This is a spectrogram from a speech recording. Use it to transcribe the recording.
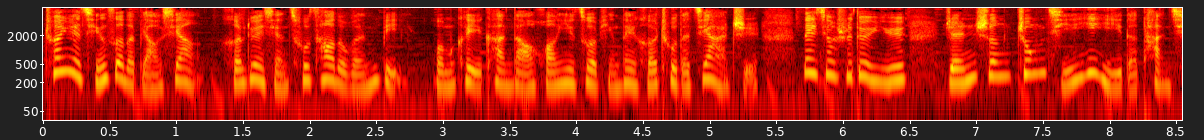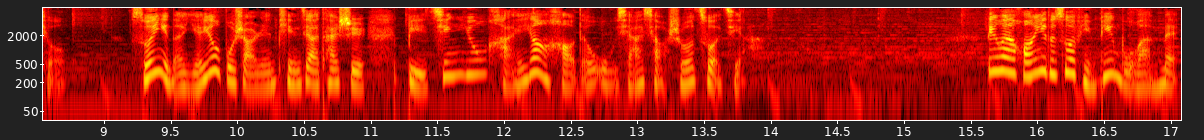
穿越情色的表象和略显粗糙的文笔，我们可以看到黄易作品内核处的价值，那就是对于人生终极意义的探求。所以呢，也有不少人评价他是比金庸还要好的武侠小说作家。另外，黄易的作品并不完美，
